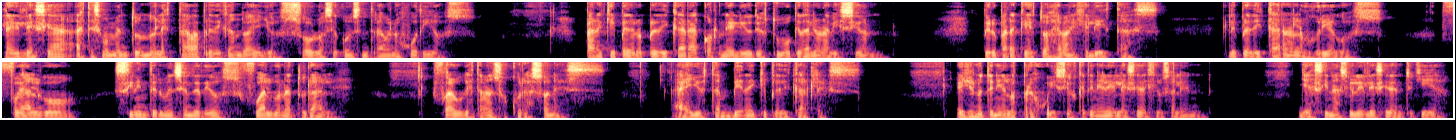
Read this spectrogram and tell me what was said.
La iglesia hasta ese momento no le estaba predicando a ellos, solo se concentraba en los judíos. Para que Pedro predicara a Cornelio, Dios tuvo que darle una visión. Pero para que estos evangelistas le predicaran a los griegos, fue algo sin intervención de Dios, fue algo natural, fue algo que estaba en sus corazones. A ellos también hay que predicarles. Ellos no tenían los prejuicios que tenía la iglesia de Jerusalén, y así nació la iglesia de Antioquía.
